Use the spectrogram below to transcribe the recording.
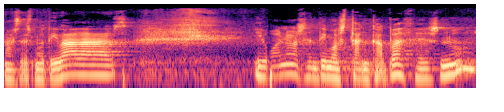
más desmotivadas. Igual no nos sentimos tan capaces, ¿no?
